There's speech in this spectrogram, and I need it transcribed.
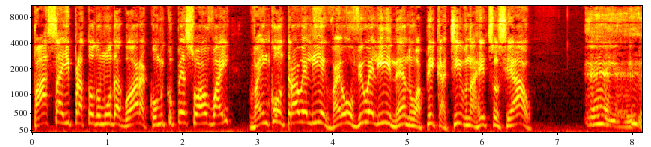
passa aí para todo mundo agora como que o pessoal vai vai encontrar o Eli, vai ouvir o Eli, né, no aplicativo, na rede social. É,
